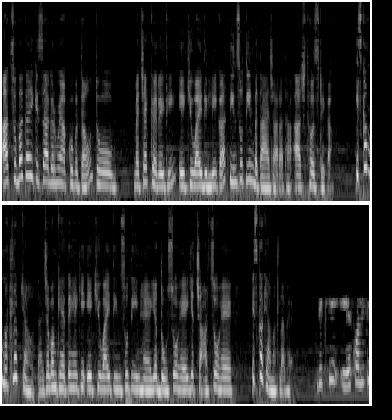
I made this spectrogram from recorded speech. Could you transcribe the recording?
आज सुबह का एक किस्सा अगर मैं आपको बताऊँ तो मैं चेक कर रही थी ए क्यू आई दिल्ली का 303 बताया जा रहा था आज थर्सडे का। इसका मतलब क्या होता है जब हम कहते हैं कि ए क्यू आई तीन सौ तीन है या 200 है या 400 है इसका क्या मतलब है? देखिए एयर क्वालिटी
